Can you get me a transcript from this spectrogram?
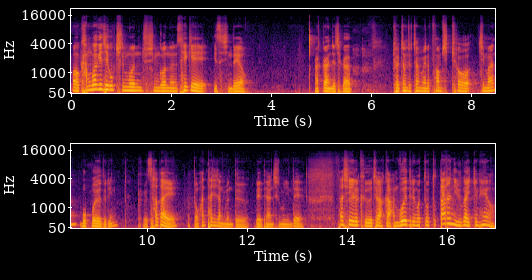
어, 감각의 제국 질문 주신 거는 세 개 있으신데요. 아까 이제 제가 결정적 장면에 포함시켰지만 못 보여드린 그 사다의 어떤 환타지 장면들에 대한 질문인데 사실 그 제가 아까 안 보여드린 것도 또 다른 이유가 있긴 해요.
